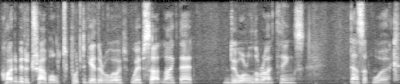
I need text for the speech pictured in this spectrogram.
quite a bit of trouble to put together a web- website like that, do all the right things. Does it work?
